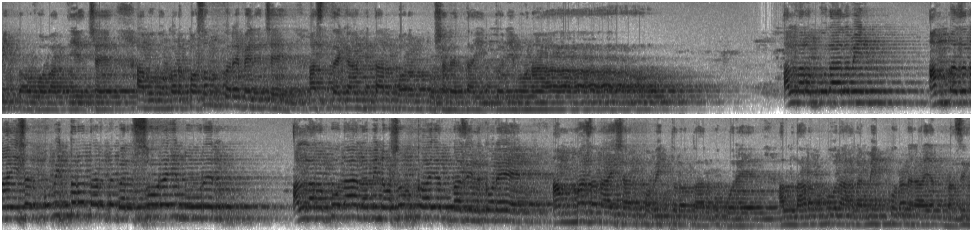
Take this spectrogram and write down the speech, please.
মিথ্যা অপবাদ দিয়েছে। আবু বকর কসম করে ফেলেছে, আজ থেকে আমি তার বরণ পোষণের দায়িত্ব নিব না। রব্বুল আলমিন আম্মাজান আয়েশার পবিত্রতার ব্যাপারে সূরায়ে নূরের আল্লাহ রব্বুল আলামিন অসংখ্য আয়াত নাজিল করে আম্মাজান আয়েশার পবিত্রতার উপরে আল্লাহ রব্বুল আলামিন কোরআনের আয়াত নাজিল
